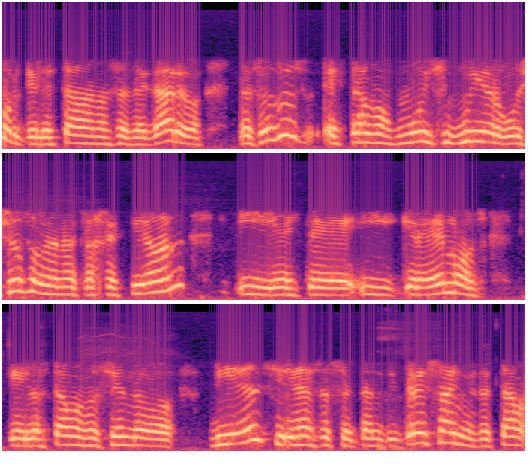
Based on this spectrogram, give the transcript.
porque el Estado no se hace cargo. Nosotros estamos muy muy orgullosos de nuestra gestión y este y creemos que lo estamos haciendo bien si desde hace 73 años está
